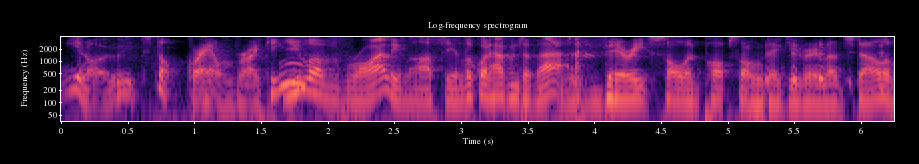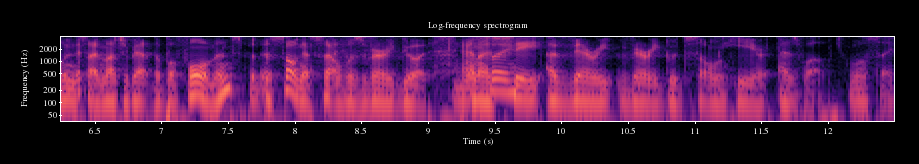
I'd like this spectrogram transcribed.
you know, it's not groundbreaking. You loved Reiley last year. Look what happened to that. very solid pop song. Thank you very much, Dale. I wouldn't say much about the performance, but the song itself was very good. and I see. see a very, very good song here as well. We'll see.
